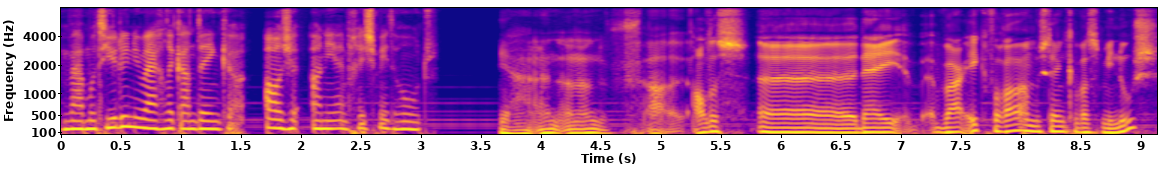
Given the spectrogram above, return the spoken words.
En waar moeten jullie nu eigenlijk aan denken als je Annie M.G. Smit hoort? Ja, en, en- ah, alles. Eh, nee, waar ik vooral aan moest denken was Minous.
